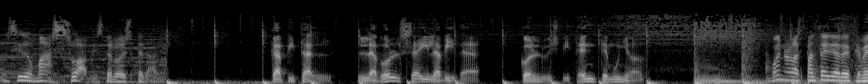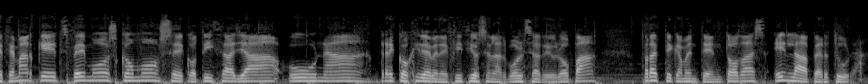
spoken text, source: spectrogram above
han sido más suaves de lo esperado. Capital, la Bolsa y la Vida, con Luis Vicente Muñoz. Bueno, en las pantallas de CMC Markets vemos cómo se cotiza ya una recogida de beneficios en las bolsas de Europa, prácticamente en todas, en la apertura.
